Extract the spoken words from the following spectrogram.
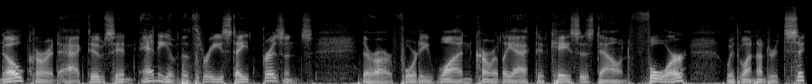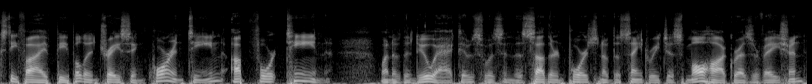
no current actives in any of the three state prisons. There are 41 currently active cases, down four, with 165 people in tracing quarantine, up 14. One of the new actives was in the southern portion of the St. Regis Mohawk Reservation.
